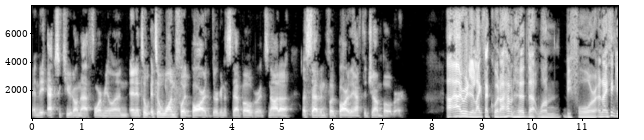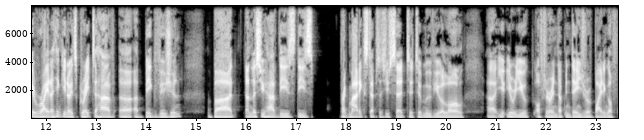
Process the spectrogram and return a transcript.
and they execute on that formula and, and it's a it's a one foot bar that they're going to step over it's not a, a seven foot bar they have to jump over I really like that quote. I haven't heard that one before. And I think you're right. I think, you know, it's great to have a, a big vision, but unless you have these, these pragmatic steps, as you said, to, to move you along, uh, you, you, you often end up in danger of biting off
